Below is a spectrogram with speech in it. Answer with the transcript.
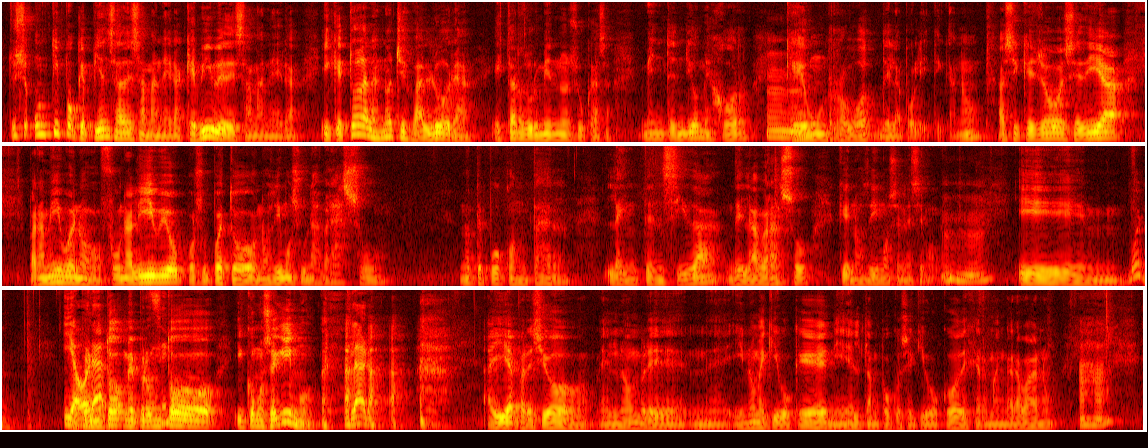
Entonces, un tipo que piensa de esa manera, que vive de esa manera y que todas las noches valora estar durmiendo en su casa, me entendió mejor que un robot de la política. ¿no? Así que yo ese día para mí, bueno, fue un alivio, por supuesto nos dimos un abrazo, no te puedo contar la intensidad del abrazo que nos dimos en ese momento. Y bueno, ¿Y me, ahora? preguntó, me preguntó, ¿y cómo seguimos? Claro. Ahí apareció el nombre, y no me equivoqué, ni él tampoco se equivocó, de Germán Garabano.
